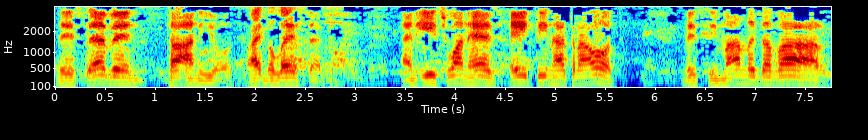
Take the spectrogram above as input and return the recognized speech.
There's seven Ta'aniyot, right, the last seven, and each one has 18 Hatra'ot. Vesiman ledavar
